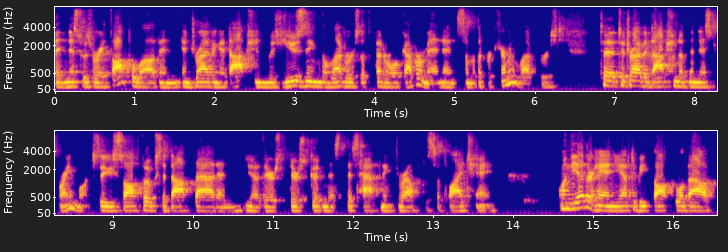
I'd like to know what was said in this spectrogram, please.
that NIST was very thoughtful of in, in driving adoption was using the levers of the federal government and some of the procurement levers to, to drive adoption of the NIST framework. So you saw folks adopt that, and you know there's there's goodness that's happening throughout the supply chain. On the other hand, you have to be thoughtful about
